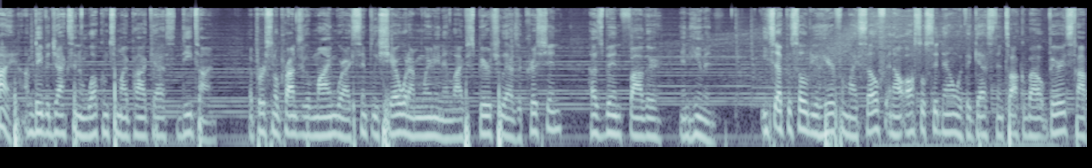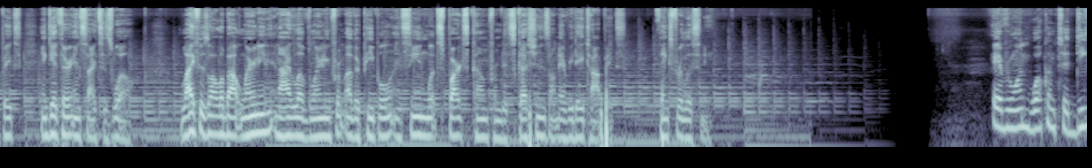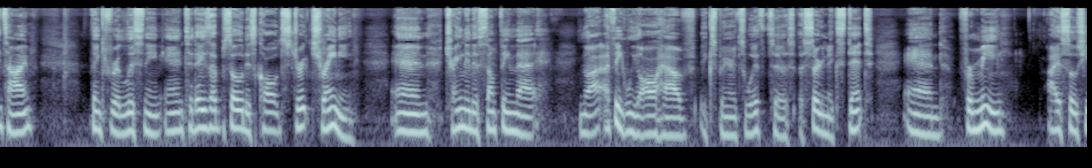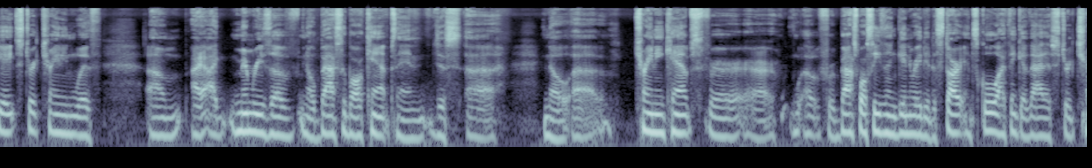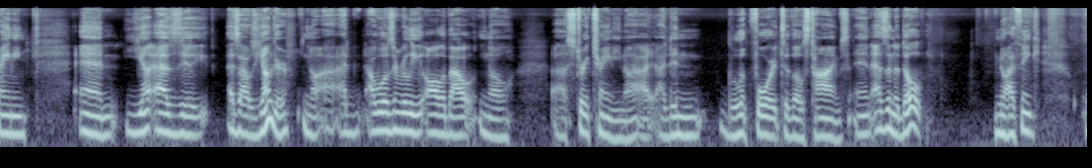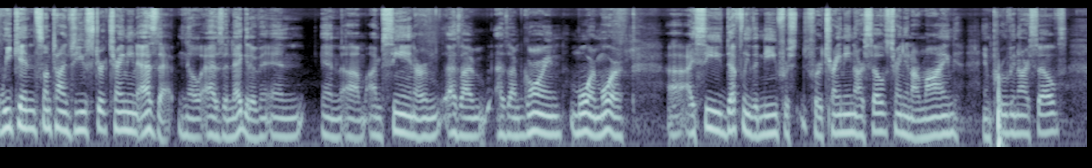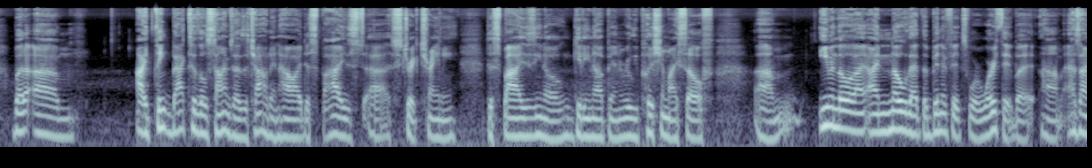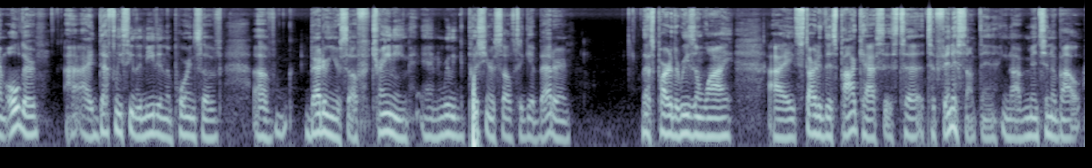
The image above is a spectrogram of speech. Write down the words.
Hi, I'm David Jackson, and welcome to my podcast, D Time, a personal project of mine where I simply share what I'm learning in life spiritually as a Christian, husband, father, and human. Each episode, you'll hear from myself, and I'll also sit down with a guest and talk about various topics and get their insights as well. Life is all about learning, and I love learning from other people and seeing what sparks come from discussions on everyday topics. Thanks for listening. Hey everyone, welcome to D Time. Thank you for listening. And today's episode is called Strict Training. And training is something that, you know, I, I think we all have experience with to a certain extent. And for me, I associate strict training with um, I, I, memories of you know basketball camps and just uh, you know uh, training camps for uh, uh for basketball season getting ready to start in school. I think of that as strict training. And yeah, as the as I was younger, you know, I I wasn't really all about you know uh, strict training. You know, I I didn't look forward to those times. And as an adult, you know, I think we can sometimes use strict training as that, you know, as a negative. And and um, I'm seeing, or as I'm as I'm growing more and more, uh, I see definitely the need for for training ourselves, training our mind, improving ourselves. But um, I think back to those times as a child and how I despised uh, strict training, despised, you know, getting up and really pushing myself. Um, even though I, I, know that the benefits were worth it, but um, as I'm older, I, I, definitely see the need and importance of of bettering yourself, training, and really pushing yourself to get better. That's part of the reason why I started this podcast is to to finish something. You know, I've mentioned about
